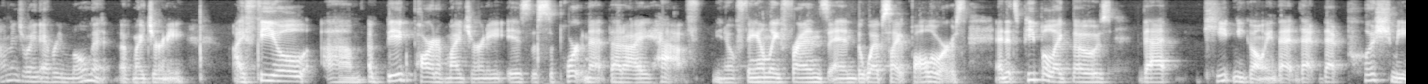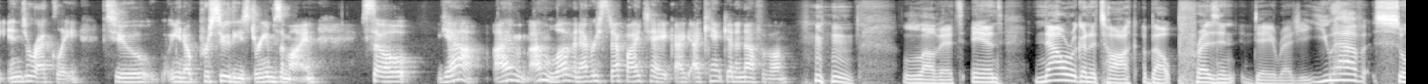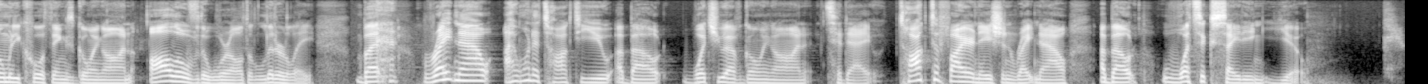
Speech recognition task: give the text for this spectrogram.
I'm enjoying every moment of my journey. I feel um, a big part of my journey is the support net that I have, you know, family, friends, and the website followers. And it's people like those that keep me going, that that that push me indirectly to, you know, pursue these dreams of mine. So yeah, I'm I'm loving every step I take. I, I can't get enough of them. Love it. And now we're going to talk about present day, Reggie. You have so many cool things going on all over the world, literally. But Right now, I want to talk to you about what you have going on today. Talk to Fire Nation right now about what's exciting you.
